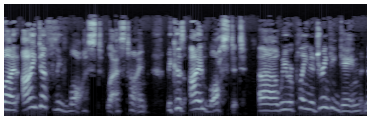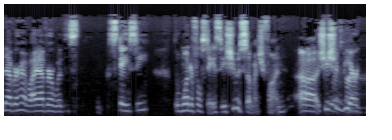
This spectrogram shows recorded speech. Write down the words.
but I definitely lost last time because I lost it. Uh, we were playing a drinking game. Never have I ever with Stacy, the wonderful Stacy. She was so much fun. Uh, she She should be fun. our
